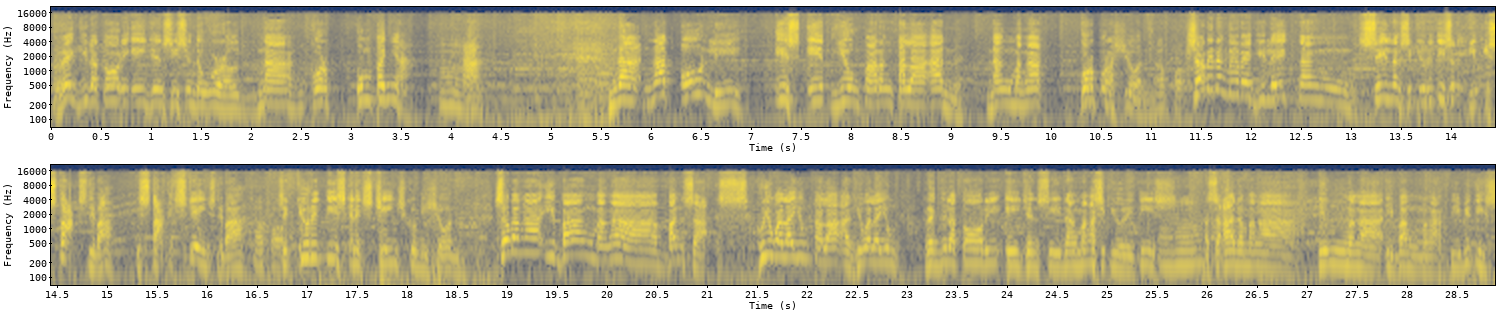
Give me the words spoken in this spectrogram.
regulatory agencies in the world na corp- kumpanya. Ha? Na not only is it yung parang talaan ng mga korporasyon, Opo. siya rin ang regulate ng sale ng securities, yung stocks, di ba? Stock exchange, di ba? Securities and Exchange Commission. Sa mga ibang mga bansa, hiwala yung talaan, hiwala yung regulatory agency ng mga securities at saka ng mga yung mga ibang mga activities.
